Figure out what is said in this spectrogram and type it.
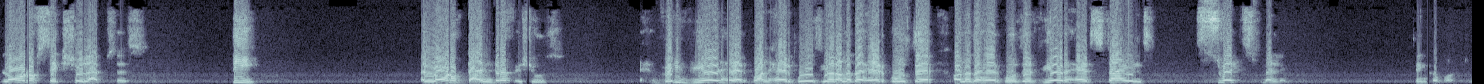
lot of sexual abscess T. A lot of dandruff issues. Very weird hair. One hair goes here, another hair goes there, another hair goes there. Weird hairstyles. Sweat smelling. Think about it.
